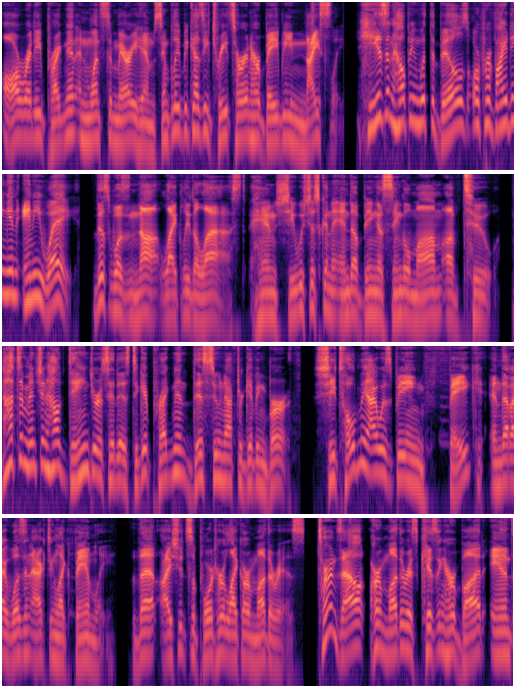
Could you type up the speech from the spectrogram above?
already pregnant and wants to marry him simply because he treats her and her baby nicely. He isn't helping with the bills or providing in any way. This was not likely to last, and she was just going to end up being a single mom of two. Not to mention how dangerous it is to get pregnant this soon after giving birth. She told me I was being fake and that I wasn't acting like family, that I should support her like our mother is. Turns out her mother is kissing her butt and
